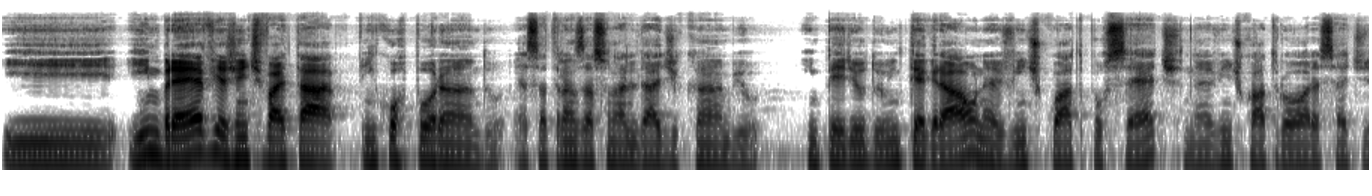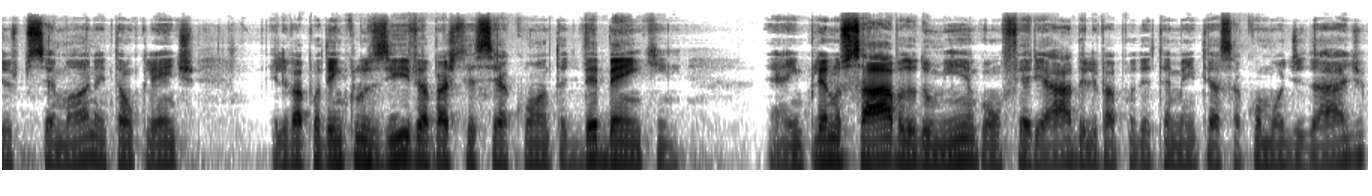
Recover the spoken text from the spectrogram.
E, e em breve a gente vai estar tá incorporando essa transacionalidade de câmbio em período integral, né, 24 por 7, né, 24 horas, 7 dias por semana. Então, o cliente ele vai poder, inclusive, abastecer a conta de banking é, em pleno sábado, domingo ou um feriado. Ele vai poder também ter essa comodidade.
